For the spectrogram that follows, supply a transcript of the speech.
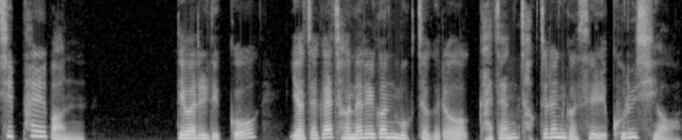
십팔 번 대화를 듣고 여자가 전화를 건 목적으로 가장 적절한 것을 고르시오.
